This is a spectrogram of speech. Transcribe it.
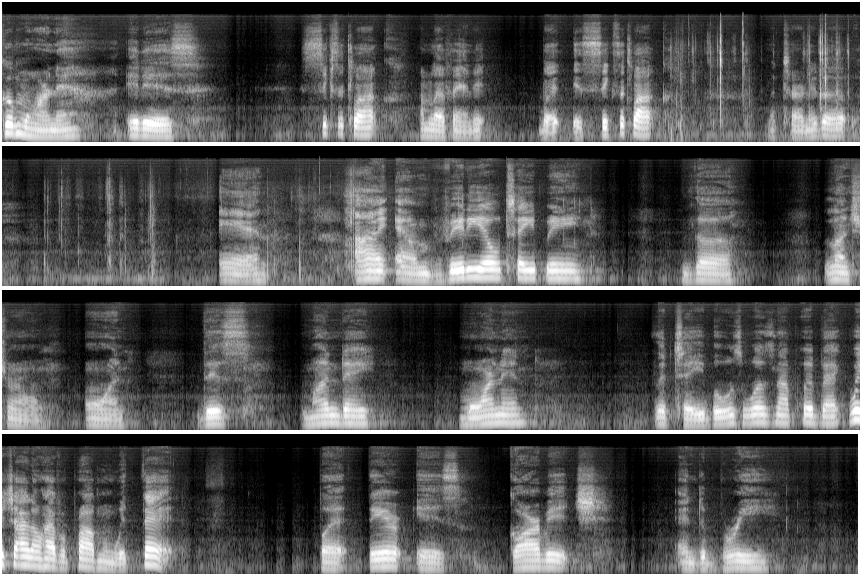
Good morning. It is six o'clock. I'm left-handed, but it's six o'clock. I'm gonna turn it up. And I am videotaping the lunchroom on this Monday morning. The tables was not put back, which I don't have a problem with that. But there is garbage and debris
